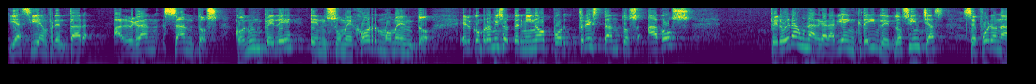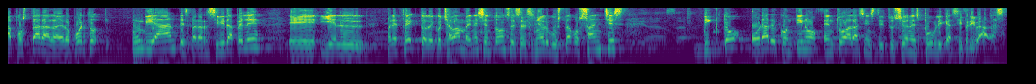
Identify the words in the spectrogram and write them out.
y así enfrentar al gran Santos con un Pelé en su mejor momento. El compromiso terminó por tres tantos a dos. Pero era una algarabía increíble. Los hinchas se fueron a apostar al aeropuerto un día antes para recibir a Pelé eh, y el prefecto de Cochabamba en ese entonces, el señor Gustavo Sánchez, dictó horario continuo en todas las instituciones públicas y privadas.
